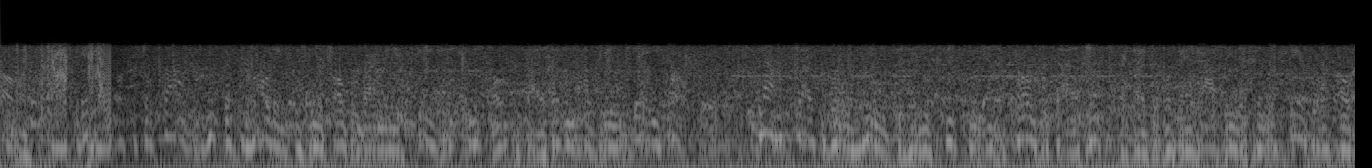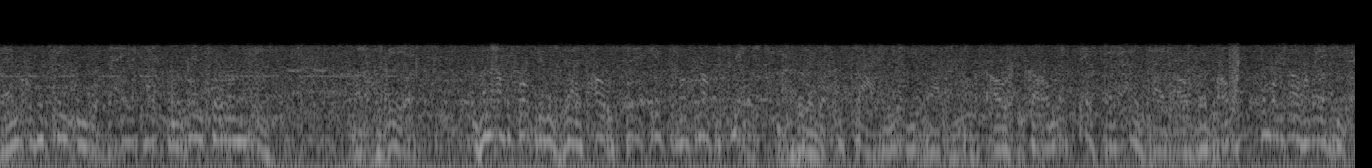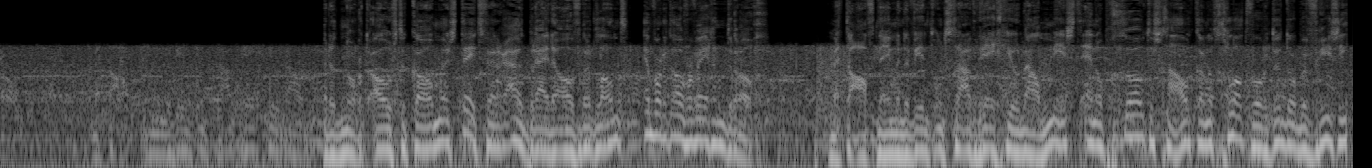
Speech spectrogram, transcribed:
worden Het noordoosten komen steeds verder uitbreiden over het land en wordt het overwegend droog. Met de afnemende wind ontstaat regionaal mist en op grote schaal kan het glad worden door bevriezing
